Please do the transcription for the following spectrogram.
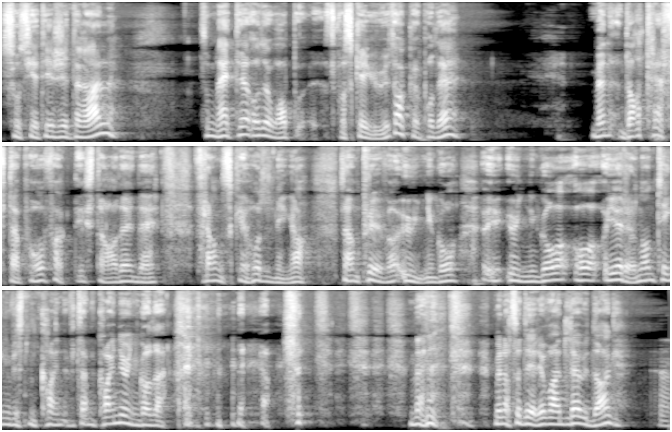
Société Générale, som det heter, og det var, det var skrevet ut akkurat på det. Men da traff jeg på faktisk da den der franske holdninga. Så de prøver å unngå, unngå å, å gjøre noen ting hvis de kan, hvis de kan unngå det. Men, men altså, dere var en lørdag. Ja.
